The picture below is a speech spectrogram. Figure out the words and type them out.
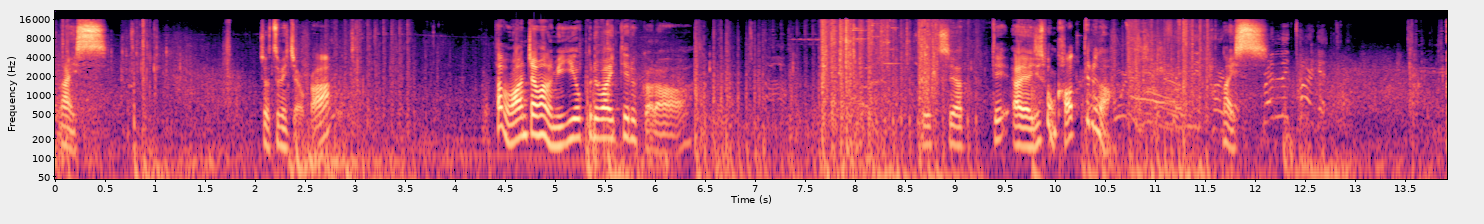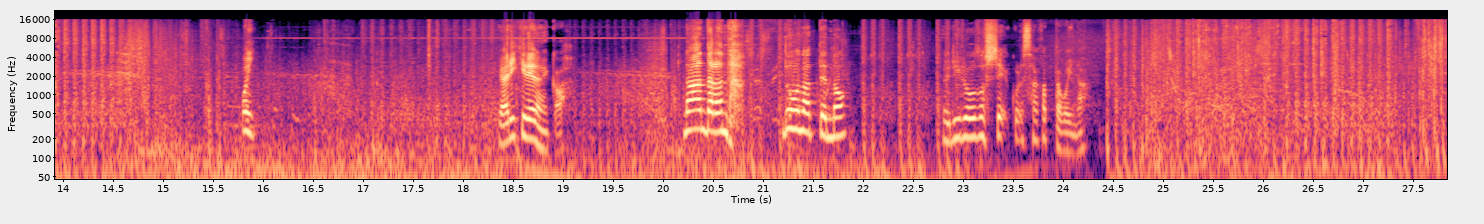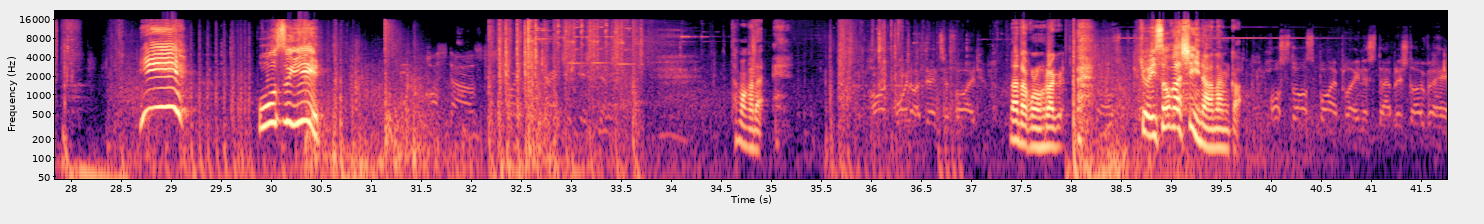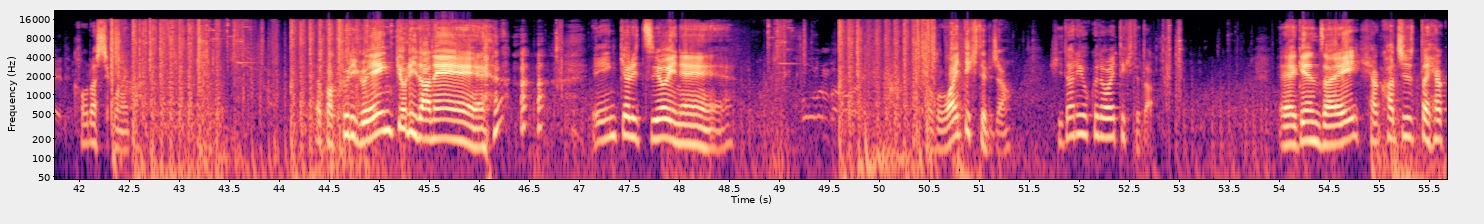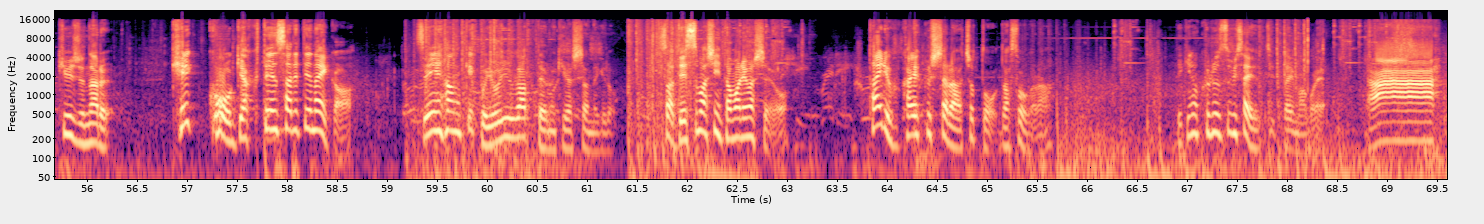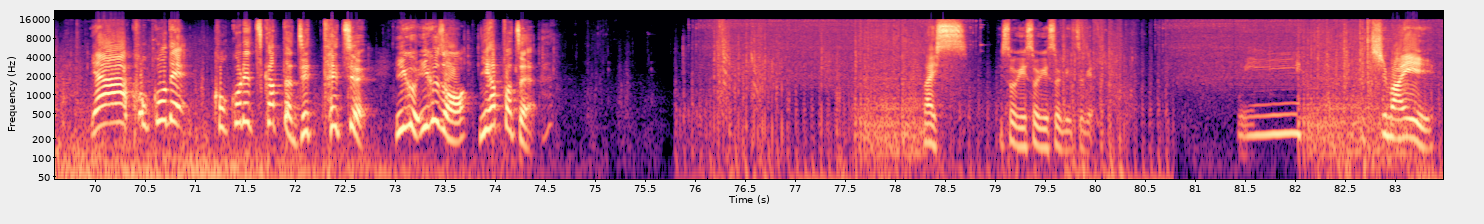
ナイスちょっと詰めちゃうか多分ワンチャンまだ右奥で湧いてるから、こいつやって、あ、いや、リスポン変わってるな。ナイス。ほい。やりきれないか。なんだなんだどうなってんの？リロードして、これ下がった方がいいな。いい多すぎ弾がない。なんだこのフラグ。今日忙しいな、なんか。顔出してこないか。やっぱクリグ遠距離だね遠距離強いねこれ湧いてきてるじゃん。左奥で湧いてきてた。えー、現在、180対190なる。結構逆転されてないか？前半結構余裕があったような気がしたんだけど。さあ、デスマシン溜まりましたよ。体力回復したらちょっと出そうかな。敵のクルーズミサイルって言った今これ。あー。いやー、ここで、ここで使ったら絶対強い。いく、いくぞ !200 発ナイス。急げ急げ急げ急げ。ウィーン。1枚、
